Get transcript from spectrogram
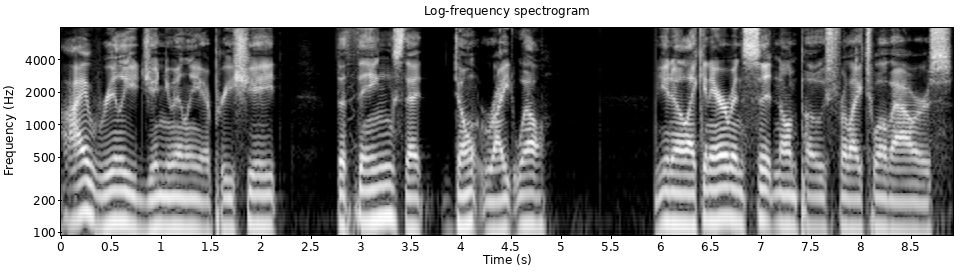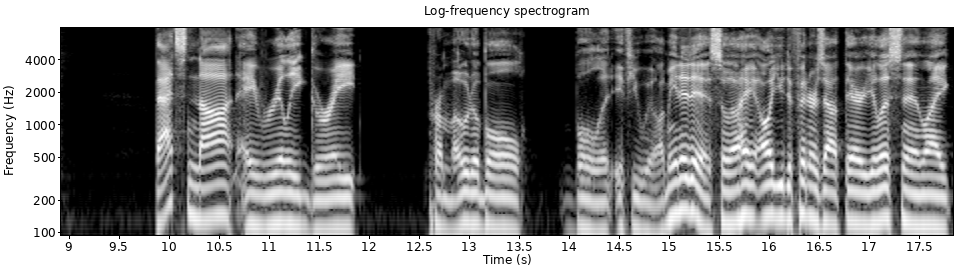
I really genuinely appreciate the things that don't write well. You know, like an airman sitting on post for like 12 hours. That's not a really great promotable bullet, if you will. I mean, it is. So, hey, all you defenders out there, you're listening, like,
